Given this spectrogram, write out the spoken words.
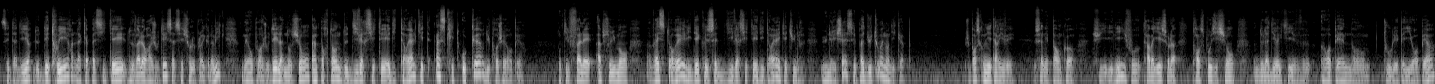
C'est-à-dire de détruire la capacité de valeur ajoutée, ça c'est sur le plan économique, mais on peut ajouter la notion importante de diversité éditoriale qui est inscrite au cœur du projet européen. Donc il fallait absolument restaurer l'idée que cette diversité éditoriale était une, une richesse et pas du tout un handicap. Je pense qu'on y est arrivé. Ça n'est pas encore fini. Il faut travailler sur la transposition de la directive européenne dans tous les pays européens.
